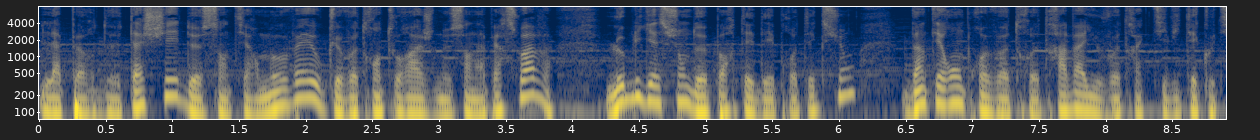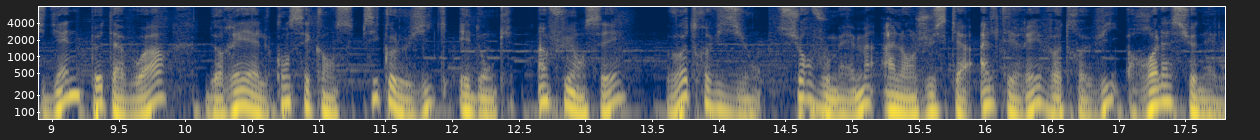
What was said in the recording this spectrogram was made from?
La peur de tâcher, de sentir mauvais ou que votre entourage ne s'en aperçoive, l'obligation de porter des protections, d'interrompre votre travail ou votre activité quotidienne peut avoir de réelles conséquences psychologiques et donc influencer votre vision sur vous-même allant jusqu'à altérer votre vie relationnelle.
